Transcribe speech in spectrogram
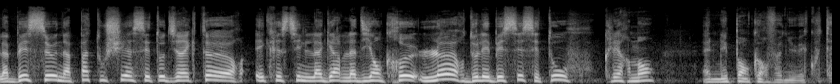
La BCE n'a pas touché à ses taux directeurs et Christine Lagarde l'a dit en creux, l'heure de les baisser ces taux. Clairement, elle n'est pas encore venue. Écoutez.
